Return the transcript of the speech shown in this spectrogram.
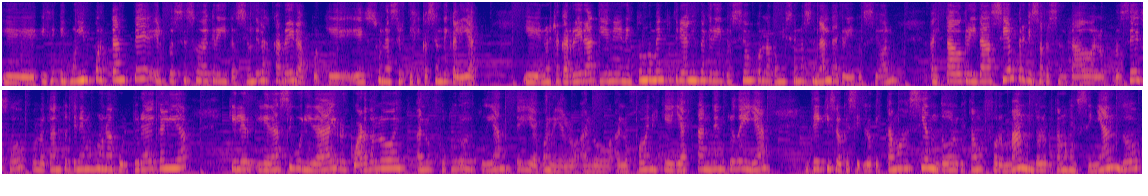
Eh, es, muy importante el proceso de acreditación de las carreras porque es una certificación de calidad. Eh, nuestra carrera tiene en estos momentos tres años de acreditación por la Comisión Nacional de Acreditación ha estado acreditada siempre que se ha presentado a los procesos, por lo tanto tenemos una cultura de calidad que le, da seguridad y resguardo a los, a los futuros estudiantes y, bueno, y a, a, los jóvenes que ya están dentro de ella, de que lo que, lo que estamos haciendo, lo que estamos formando, lo que estamos enseñando,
